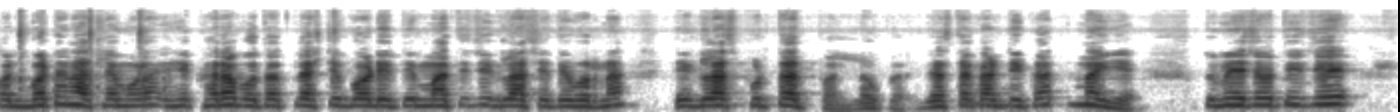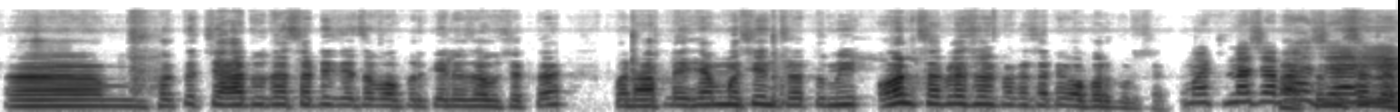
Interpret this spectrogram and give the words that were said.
पण बटन असल्यामुळे हे खराब होतात. प्लास्टिक बॉडी येते मातीची ग्लास येते वरनं ते ग्लास फुटतात पण लवकर. जास्त काळ टिकत नाहीये. तुम्ही याच्यावरती जे अं, फक्त चहा दुधासाठी याचा वापर केला जाऊ शकता पण आपल्या ह्या मशीनचा तुम्ही ऑल सगळ्या स्वयंपाकासाठी वापर करू शकता. मटणाच्या हा, भाज्या हे मटण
